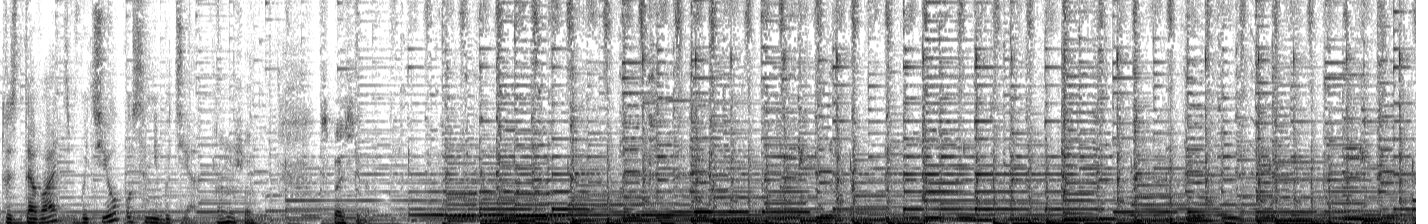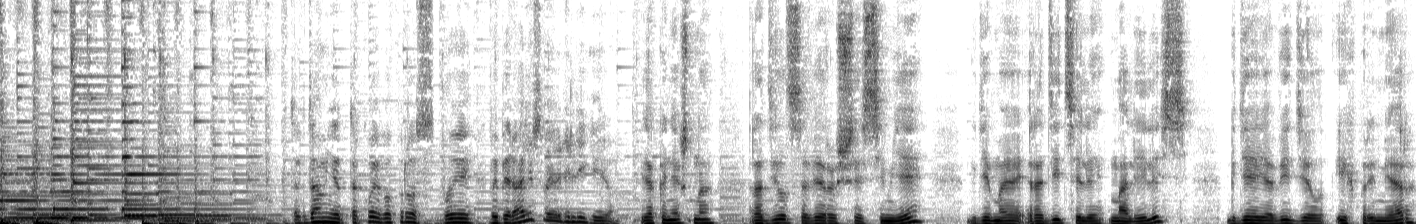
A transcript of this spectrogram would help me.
То есть давать бытие после небытия. Хорошо. Спасибо. Мне такой вопрос. Вы выбирали свою религию? Я, конечно, родился в верующей семье, где мои родители молились, где я видел их пример.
